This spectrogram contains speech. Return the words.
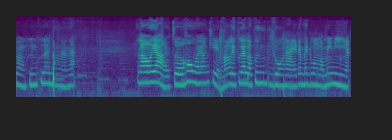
หวังพึ่งเพื่อนตรงนั้นแหละเราอยากเจอห้องไม้กางเขนมากเลยเพื่อนเราพึ่งดวงนายแต่ไม่ดวงเราไม่มีอะ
